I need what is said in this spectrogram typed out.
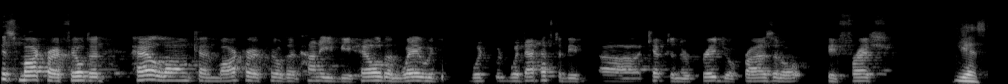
if it's microfiltered, how long can microfiltered honey be held and where would, would, would that have to be uh, kept in the fridge or frozen or be fresh? Yes,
